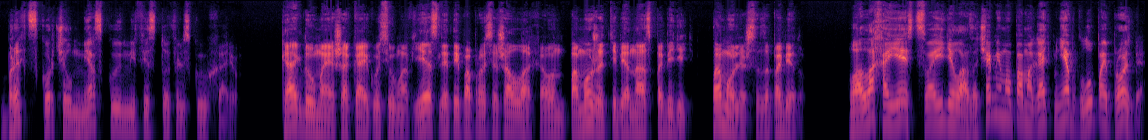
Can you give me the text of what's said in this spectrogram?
Брехт скорчил мерзкую мефистофельскую харю. Как думаешь, Акай Кусюмов, если ты попросишь Аллаха, он поможет тебе нас победить? Помолишься за победу? У Аллаха есть свои дела. Зачем ему помогать мне в глупой просьбе?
